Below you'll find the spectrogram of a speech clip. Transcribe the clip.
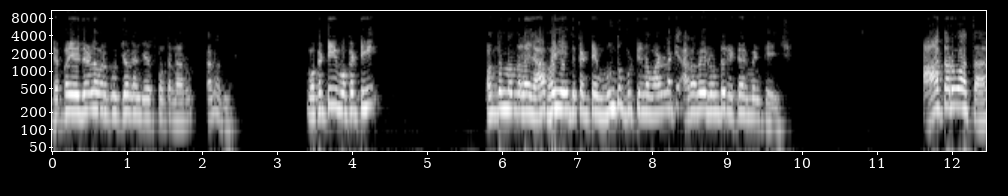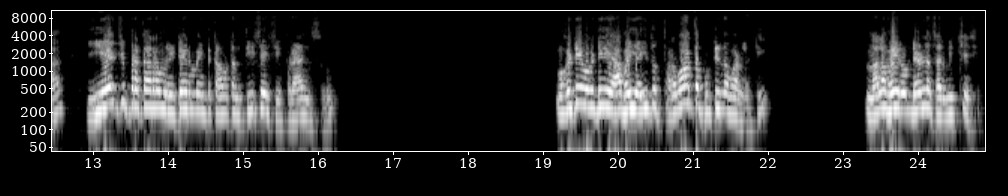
డెబ్బై ఐదేళ్ళ వరకు ఉద్యోగం చేసుకుంటున్నారు అని అన్నారు. ఒకటి ఒకటి పంతొమ్మిది వందల యాభై ఐదు కంటే ముందు పుట్టిన వాళ్ళకి అరవై రెండు రిటైర్మెంట్ ఏజ్. ఆ తర్వాత ఏజ్ ప్రకారం రిటైర్మెంట్ కావటం తీసేసి ఫ్రాన్స్ ఒకటి ఒకటి యాభై ఐదు తర్వాత పుట్టిన వాళ్ళకి నలభై రెండేళ్ళ సర్వీస్ చేసింది.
